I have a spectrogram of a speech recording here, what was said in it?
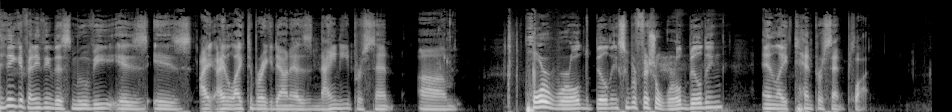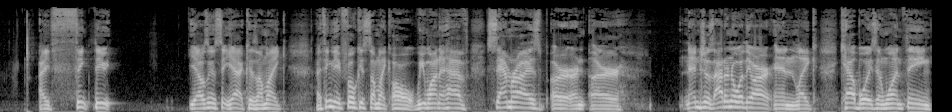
think if anything, this movie is is I, I like to break it down as ninety percent um poor world building, superficial world building, and like ten percent plot. I think they. Yeah, I was gonna say yeah because I'm like, I think they focused on like, oh, we want to have samurais or, or or ninjas. I don't know what they are, and like cowboys and one thing,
